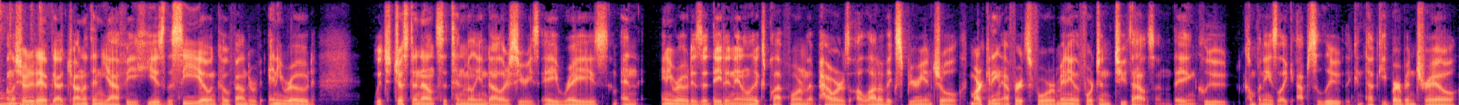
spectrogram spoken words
On the show today, I've got Jonathan Yaffe. He is the CEO and co founder of AnyRoad, which just announced a $10 million Series A raise. And AnyRoad is a data and analytics platform that powers a lot of experiential marketing efforts for many of the Fortune 2000. They include companies like Absolut, the Kentucky Bourbon Trail,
